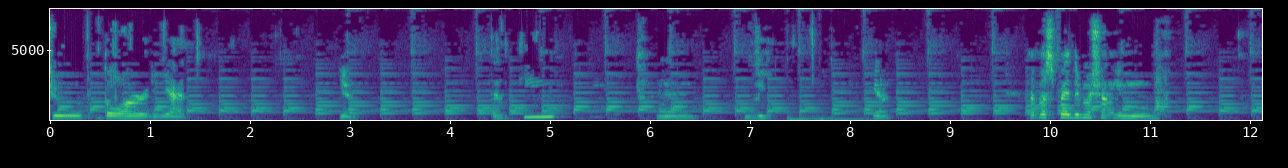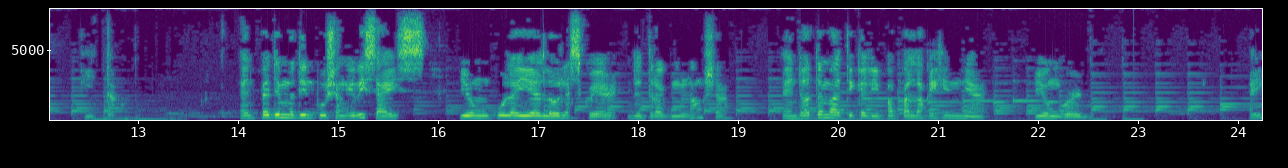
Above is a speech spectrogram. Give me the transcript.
tutorial. Yun. T and V. Yun. Tapos, pwede mo siyang i-move dito. And pwede mo din po siyang i-resize yung kulay yellow na square, i-drag mo lang siya. And automatically, papalakihin niya yung word. Okay?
